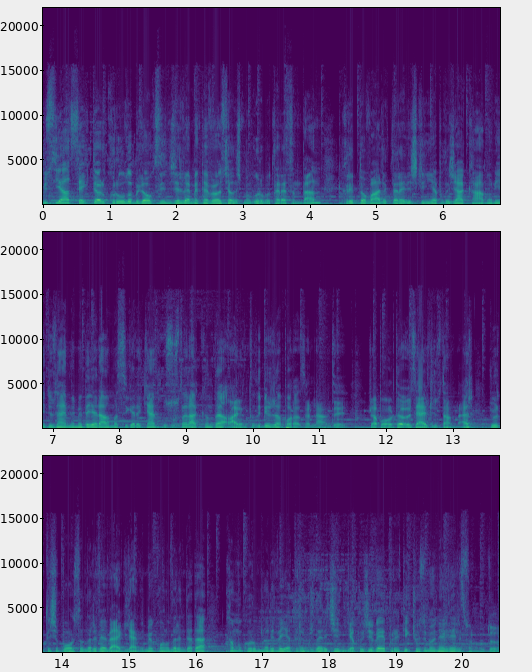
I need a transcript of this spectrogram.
Müsiyat Sektör Kurulu Blok Zincir ve Metaverse Çalışma Grubu tarafından kripto varlıklara ilişkin yapılacak kanuni düzenlemede yer alması gereken hususlar hakkında ayrıntılı bir rapor hazırlandı. Raporda özel cüzdanlar, yurt dışı borsaları ve vergilendirme konularında da kamu kurumları ve yatırımcılar için yapıcı ve pratik çözüm önerileri sunuldu.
